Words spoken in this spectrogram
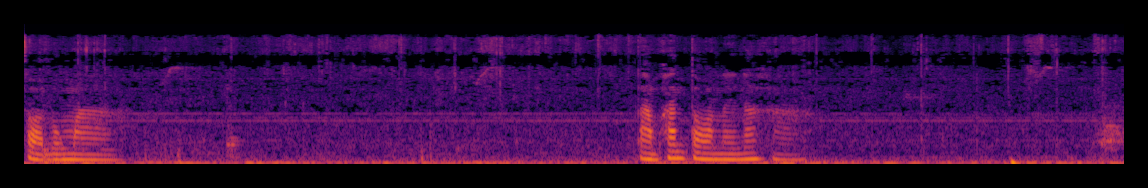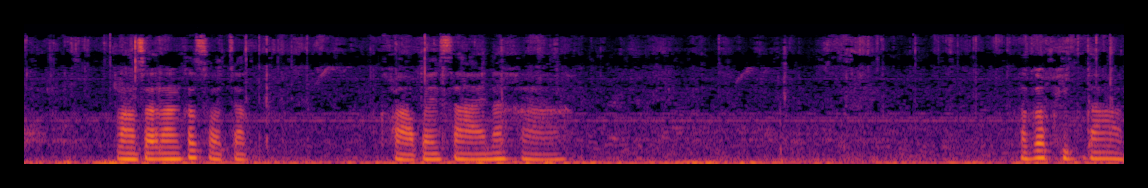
สอดลงมา ตามขั้นตอนเลยนะคะ หลังจากนั้นก็สอดจากขวาไปซ้ายนะคะ แล้วก็พลิกด้าน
